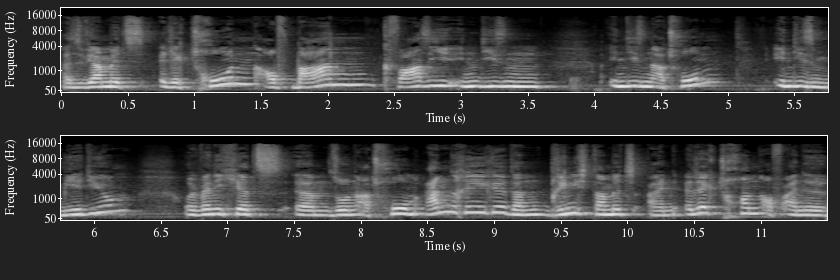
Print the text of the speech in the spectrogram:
also wir haben jetzt Elektronen auf Bahnen quasi in diesen, in diesen Atomen, in diesem Medium. Und wenn ich jetzt ähm, so ein Atom anrege, dann bringe ich damit ein Elektron auf eine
